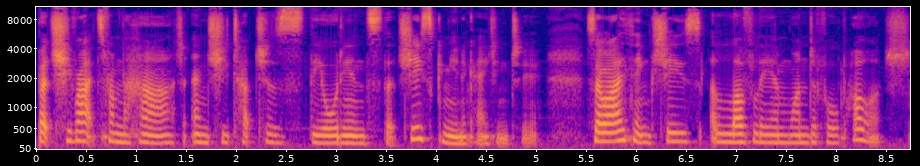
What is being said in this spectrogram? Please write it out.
but she writes from the heart and she touches the audience that she's communicating to. So I think she's a lovely and wonderful poet.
